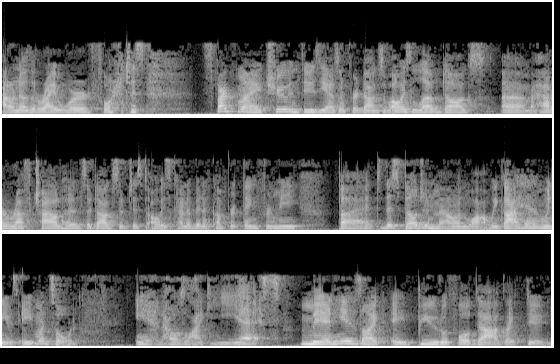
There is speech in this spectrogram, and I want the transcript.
I don't know the right word for it, just sparked my true enthusiasm for dogs. I've always loved dogs. Um, I had a rough childhood, and so dogs have just always kind of been a comfort thing for me. But this Belgian Malinois, we got him when he was eight months old, and I was like, yes, Man, he is like a beautiful dog. Like, dude,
